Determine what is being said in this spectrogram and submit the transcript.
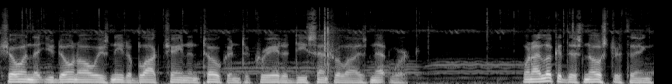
showing that you don't always need a blockchain and token to create a decentralized network. When I look at this Nostr thing,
